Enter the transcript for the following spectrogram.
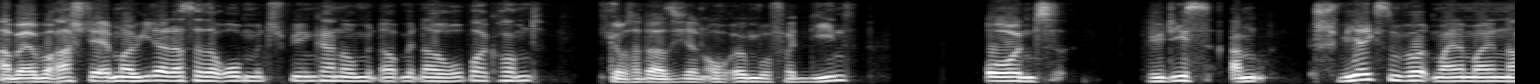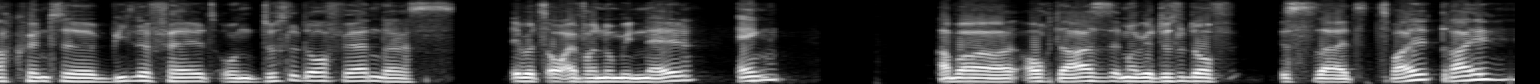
Aber er überrascht ja immer wieder, dass er da oben mitspielen kann und mit, mit nach Europa kommt. Ich glaube, das hat er sich dann auch irgendwo verdient. Und wie dies am schwierigsten wird, meiner Meinung nach, könnte Bielefeld und Düsseldorf werden. Da wird es auch einfach nominell eng. Aber auch da ist es immer wieder, Düsseldorf ist seit zwei, drei,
